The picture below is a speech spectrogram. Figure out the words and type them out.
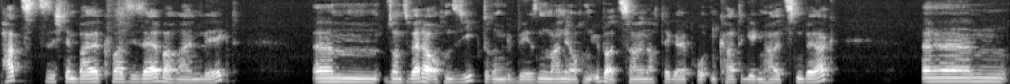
patzt, sich den Ball quasi selber reinlegt. Ähm, sonst wäre da auch ein Sieg drin gewesen. Waren ja auch in Überzahl nach der gelb-roten Karte gegen Halstenberg. Ähm,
